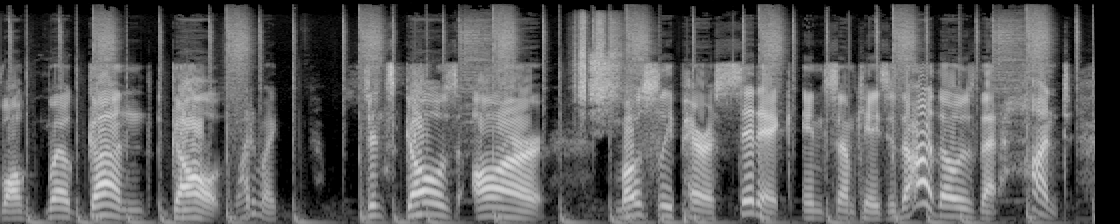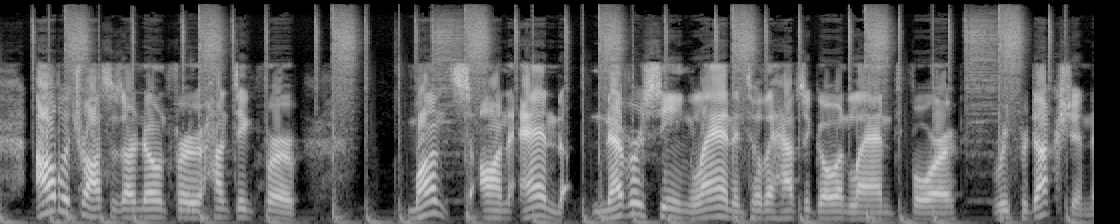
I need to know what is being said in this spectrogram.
well well gun gull why do I since gulls are mostly parasitic in some cases, there are those that hunt. Albatrosses are known for hunting for months on end, never seeing land until they have to go and land for reproduction.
